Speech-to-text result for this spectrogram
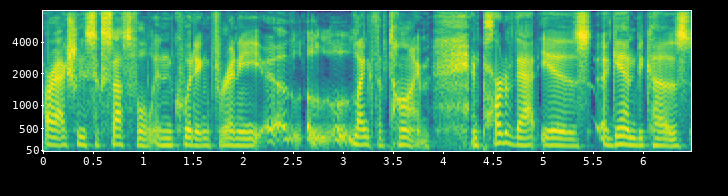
are actually successful in quitting for any uh, length of time. And part of that is, again, because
